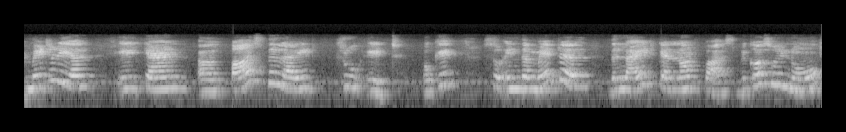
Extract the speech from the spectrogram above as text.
material it can uh, pass the light through it okay? So in the metal the light cannot pass because we know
